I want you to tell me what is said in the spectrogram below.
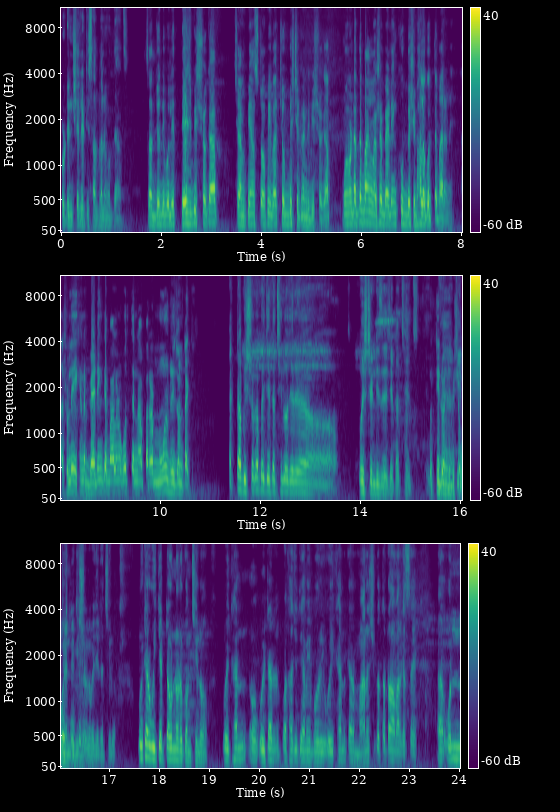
পোটেনশিয়ালিটি সাদবানের মধ্যে আছে। স্যার যদি বলি তেইশ বিশ্বকাপ চ্যাম্পিয়ন্স ট্রফি বা চব্বিশ টি টোয়েন্টি বিশ্বকাপ কোনোটাতে বাংলাদেশের ব্যাটিং খুব বেশি ভালো করতে পারে না আসলে এখানে ব্যাটিংটা ভালো করতে না পারার মূল রিজনটা কি? একটা বিশ্বকাপে যেটা ছিল যে ওয়েস্ট ইন্ডিজে যেটা টি টোয়েন্টি বিশ্বকাপ যেটা ছিল ওইটার উইকেটটা অন্যরকম ছিল। ওইখান ওইটার কথা যদি আমি বলি ওইখানকার মানসিকতাটাও আমার কাছে অন্য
